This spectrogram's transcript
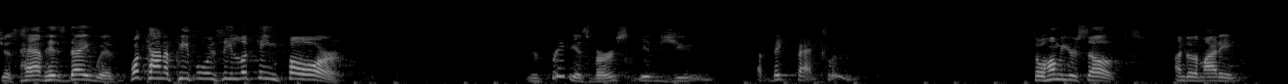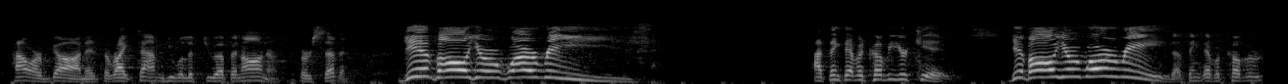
just have his day with. What kind of people is he looking for? The previous verse gives you a big fat clue. So humble yourselves under the mighty power of God, and at the right time he will lift you up in honor. Verse 7. Give all your worries. I think that would cover your kids. Give all your worries. I think that would cover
